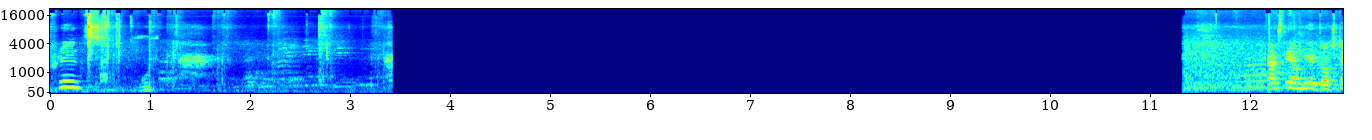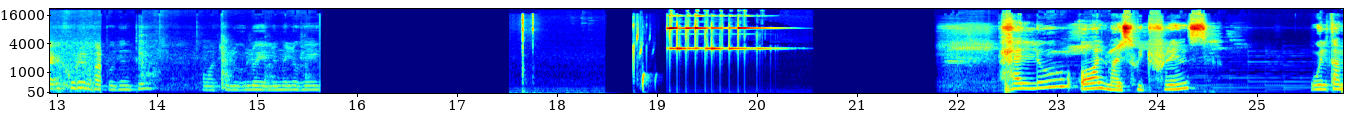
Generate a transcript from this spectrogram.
ফ্রেন্ডস আজকে আমাদের দশ টাকা করে ভাড়া পর্যন্ত আমার চুলগুলো এলোমেলো হয়ে hello all my sweet friends welcome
